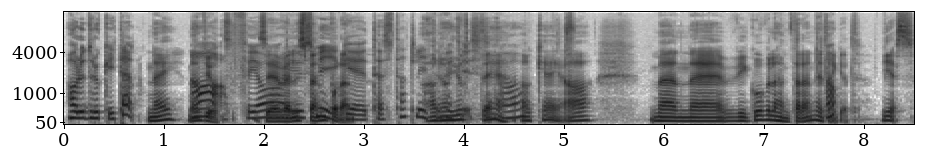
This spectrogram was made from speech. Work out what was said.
Har du druckit den? Nej, det har jag inte gjort. För jag, Så jag är har ju väldigt spänd på den. smygtestat lite Ja, du har faktiskt. gjort det? Ja. Okej, ja. Men eh, vi går väl och hämtar den helt Ja. enkelt. Yes.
